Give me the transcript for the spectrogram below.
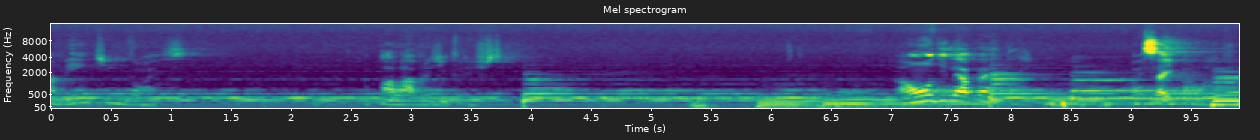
Ricamente em vós a palavra de Cristo. Aonde ele apertar, vai sair palavra.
